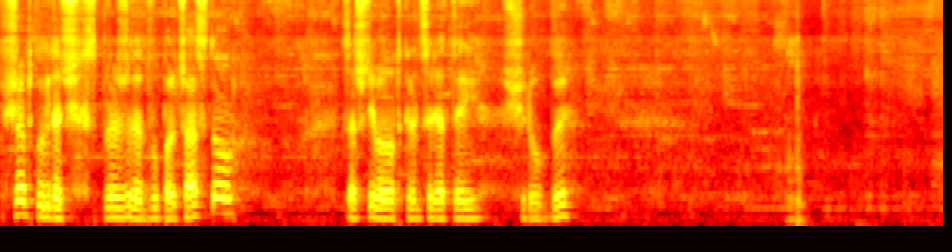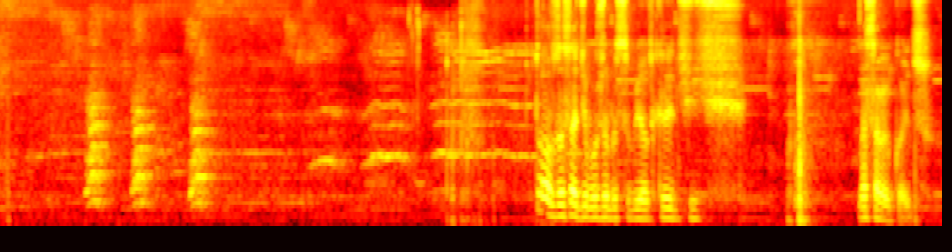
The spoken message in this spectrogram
W środku widać sprężynę dwupalczastą. Zaczniemy od odkręcenia tej śruby. To w zasadzie możemy sobie odkręcić na samym końcu.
